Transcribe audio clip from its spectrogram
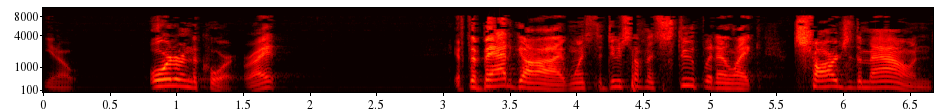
you know, order in the court, right? If the bad guy wants to do something stupid and like charge the mound,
